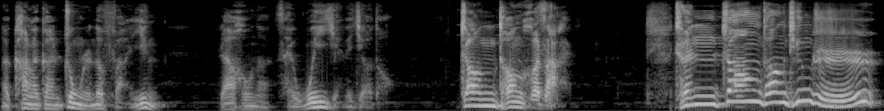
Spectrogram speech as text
那看了看众人的反应，然后呢，才威严的叫道：“张汤何在？臣张汤听旨。”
